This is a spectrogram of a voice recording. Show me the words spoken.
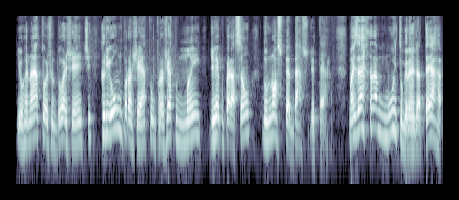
e o Renato ajudou a gente, criou um projeto, um projeto mãe de recuperação do nosso pedaço de terra. Mas era muito grande a terra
